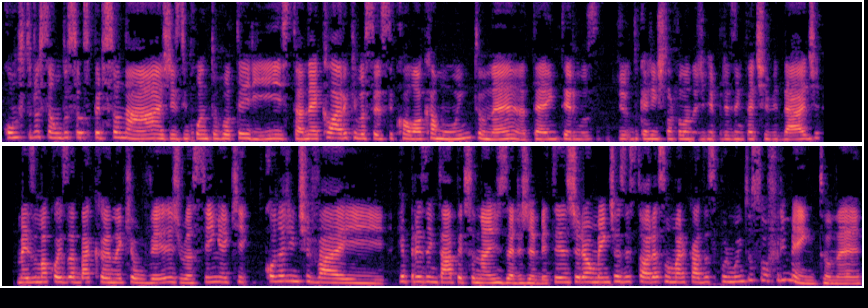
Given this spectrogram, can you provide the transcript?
construção dos seus personagens enquanto roteirista, né? Claro que você se coloca muito, né? Até em termos de, do que a gente está falando de representatividade, mas uma coisa bacana que eu vejo, assim, é que quando a gente vai representar personagens LGBTs, geralmente as histórias são marcadas por muito sofrimento, né?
